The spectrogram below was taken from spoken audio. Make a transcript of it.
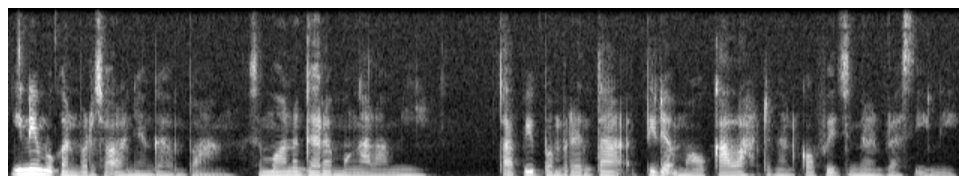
ini bukan persoalan yang gampang. Semua negara mengalami. Tapi pemerintah tidak mau kalah dengan COVID-19 ini.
